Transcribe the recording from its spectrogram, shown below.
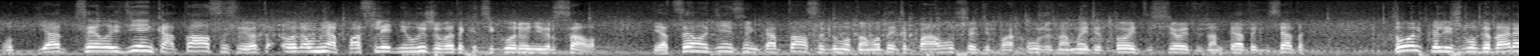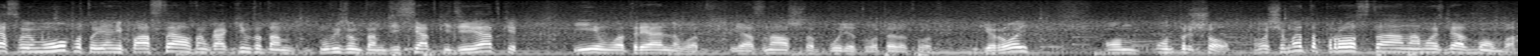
Вот я целый день катался, это, это у меня последние лыжи в этой категории универсалов. Я целый день сегодня катался, думал, там вот эти получше, эти похуже, там эти то, эти все, эти там пятый, десятый. Только лишь благодаря своему опыту я не поставил там каким-то там лыжам там десятки, девятки. И вот реально вот я знал, что будет вот этот вот герой. Он, он пришел. В общем, это просто, на мой взгляд, бомба.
